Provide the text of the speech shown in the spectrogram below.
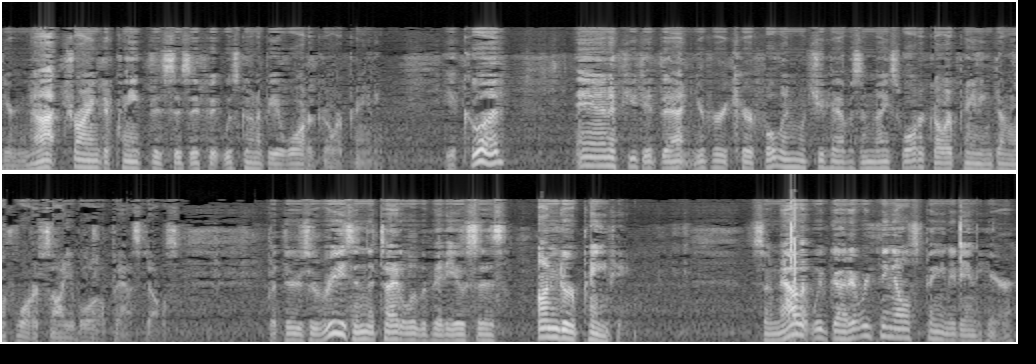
You're not trying to paint this as if it was going to be a watercolor painting. You could, and if you did that and you're very careful, then what you have is a nice watercolor painting done with water-soluble oil pastels. But there's a reason the title of the video says underpainting. So now that we've got everything else painted in here,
